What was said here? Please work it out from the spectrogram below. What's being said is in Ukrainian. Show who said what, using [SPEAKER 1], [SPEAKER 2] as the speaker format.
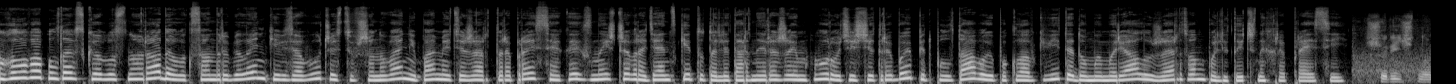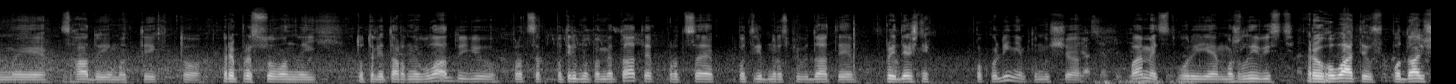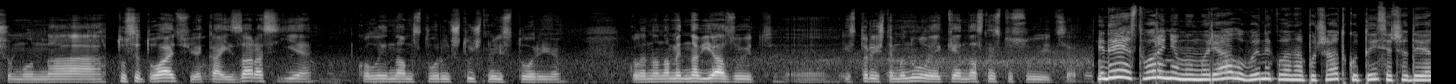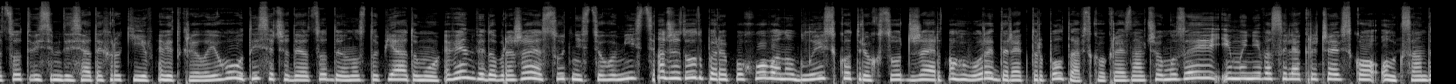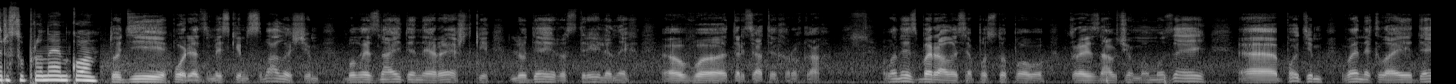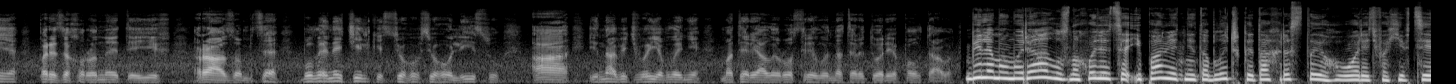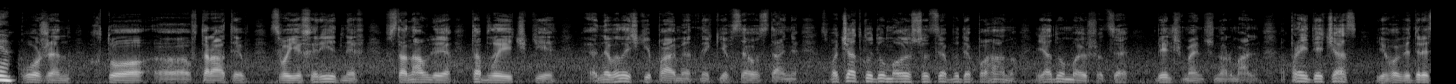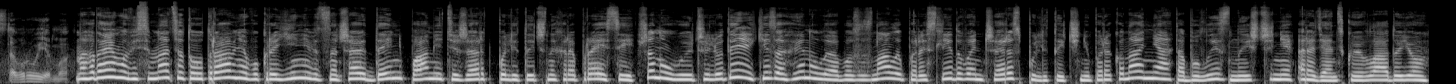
[SPEAKER 1] Голова Полтавської обласної ради Олександр Біленький взяв участь у вшануванні пам'яті жертв репресій, яких знищив радянський тоталітарний режим. В урочищі Триби під Полтавою поклав квіти до меморіалу жертвам політичних репресій.
[SPEAKER 2] Щорічно ми згадуємо тих, хто репресований тоталітарною владою. Про це потрібно пам'ятати, про це потрібно розповідати прийдешніх поколінням, тому що пам'ять створює можливість реагувати в подальшому на ту ситуацію, яка і зараз є, коли нам створюють штучну історію, коли нам нав'язують е, історичне минуле, яке нас не стосується.
[SPEAKER 1] Ідея створення меморіалу виникла на початку 1980-х років. Відкрили його у 1995-му. Він відображає сутність цього місця, адже тут перепоховано близько 300 жертв, говорить директор Полтавського краєзнавчого музею імені Василя Кричевського Олександр Супруненко.
[SPEAKER 3] Тоді поряд з міським свалищем були знайдені рештки людей, розстріляних е, в 30-х роках. Вони збиралися поступово в краєзнавчому музеї. Е, Потім виникла ідея перезахоронити їх разом. Це були не тільки з цього всього лісу, а і навіть виявлені матеріали розстрілу на території Полтави.
[SPEAKER 1] Біля меморіалу знаходяться і пам'ятні таблички та хрести, говорять фахівці.
[SPEAKER 3] Кожен, хто е, втратив своїх рідних, встановлює таблички, невеличкі пам'ятники, все останнє. Спочатку думали, що це буде погано. Я думаю, що це більш-менш нормально. А прийде час, його відреставруємо.
[SPEAKER 1] Нагадаємо, 18 травня в Україні відзначають День пам'яті жертв політичних репресій, вшановуючи людей, які загинули або зазнали переслідувань через політичні переконання та були знищені радянською владою.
